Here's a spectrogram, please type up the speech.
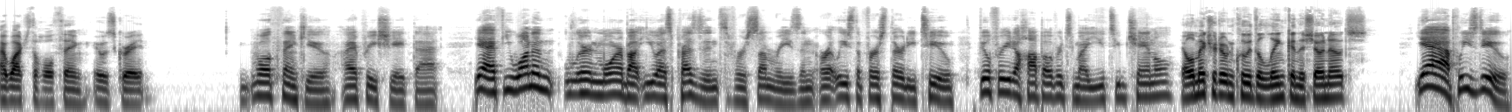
I watched the whole thing. It was great. well thank you i appreciate that yeah if you want to learn more about us presidents for some reason or at least the first 32 feel free to hop over to my youtube channel Yeah, we'll make sure to include the link in the show notes. yeah please do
